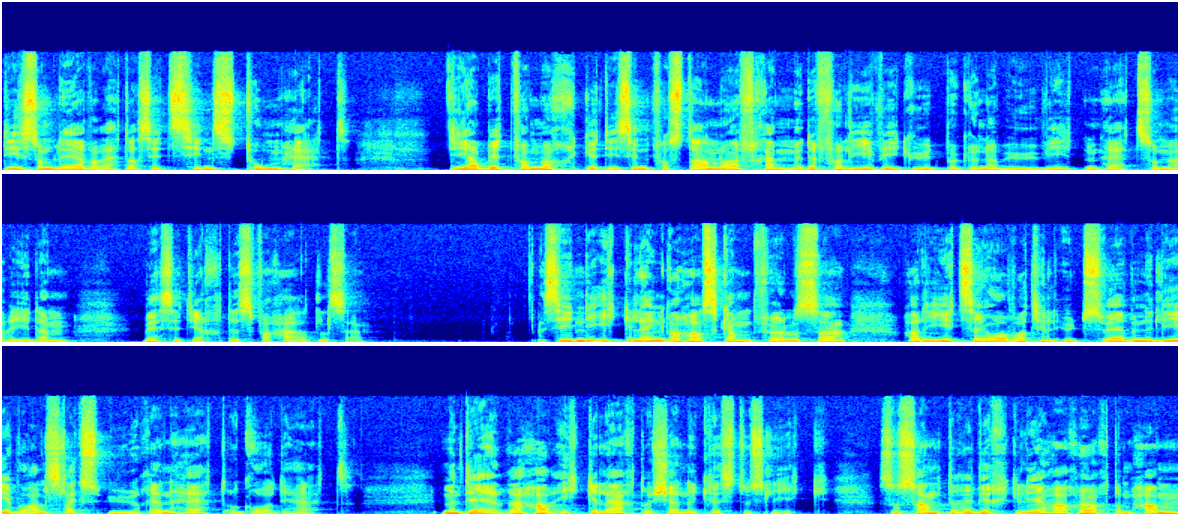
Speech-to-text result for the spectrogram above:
de som lever etter sitt sinns tomhet. De har blitt formørket i sin forstand og er fremmede for livet i Gud på grunn av uvitenhet som er i dem ved sitt hjertes forherdelse. Siden de ikke lenger har skamfølelse, har de gitt seg over til utsvevende liv og all slags urenhet og grådighet. Men dere har ikke lært å kjenne Kristus slik. Så sant dere virkelig har hørt om ham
